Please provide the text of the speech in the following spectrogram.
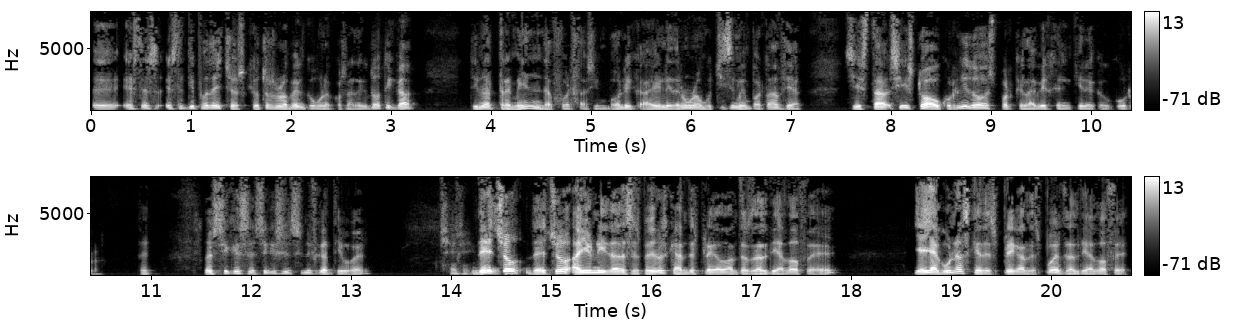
eh, este, este tipo de hechos, que otros lo ven como una cosa anecdótica, tiene una tremenda fuerza simbólica, ¿eh? le dan una muchísima importancia. Si, está, si esto ha ocurrido es porque la Virgen quiere que ocurra. ¿eh? Entonces sí que, es, sí que es significativo. ¿eh? Sí, sí. De hecho, de hecho, hay unidades españolas que han desplegado antes del día 12, ¿eh? Y hay algunas que despliegan después del día 12.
